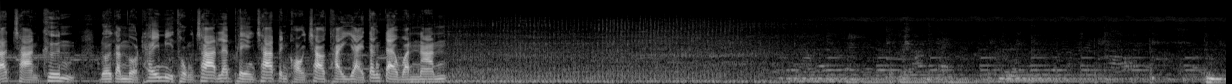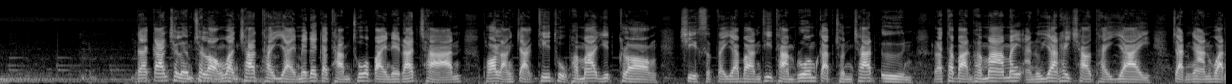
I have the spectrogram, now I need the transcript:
รัฐฉานขึ้น โดยกำหนดให้มีธงชาติและเพลงชาติเป็นของชาวไทยใหญ่ตั้งแต่วันนั้น แต่การเฉลิมฉลองวันชาติไทยใหญ่ไม่ได้กระทำทั่วไปในรัฐฉาน เพราะหลังจากที่ถูกพม่ายึดครอง ฉีกสตยาบันที่ทำร่วมกับชนชาติอื่น รัฐบาลพม่าไม่อนุญาตให้ชาวไทยใหญ่ จัดงานวัน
